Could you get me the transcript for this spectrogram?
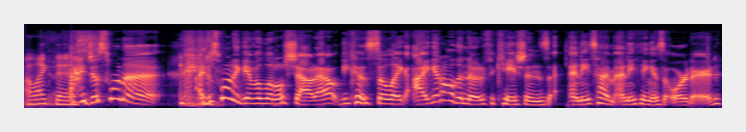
I like this. I just want to I just want to give a little shout out because so like I get all the notifications anytime anything is ordered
